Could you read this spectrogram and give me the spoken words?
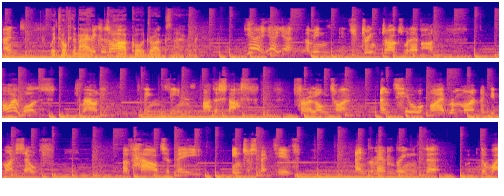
And We're talking about Because I- hardcore drugs now, are we? yeah, yeah, yeah. I mean, drink, drugs, whatever. I was drowning things in other stuff for a long time until I reminded myself of how to be introspective and remembering that the way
